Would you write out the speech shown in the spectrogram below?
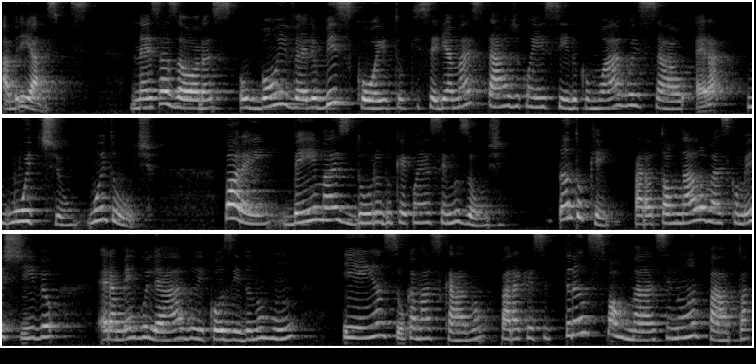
Abre aspas. Nessas horas, o bom e velho biscoito, que seria mais tarde conhecido como água e sal, era útil, muito útil. Porém, bem mais duro do que conhecemos hoje. Tanto que, para torná-lo mais comestível, era mergulhado e cozido no rum e em açúcar mascavam para que se transformasse numa papa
